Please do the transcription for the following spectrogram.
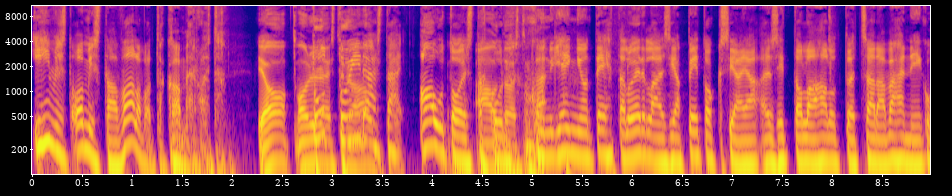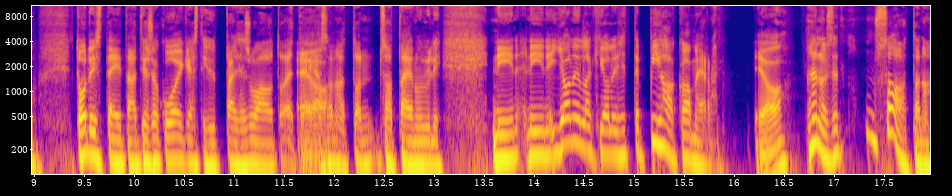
ihmiset omistaa valvontakameroita. Joo, on Tuttu idästä autoista, Autoista. kun, kun jengi on tehtailu erilaisia petoksia ja, ja sitten ollaan haluttu, että saadaan vähän niin kuin todisteita, että jos joku oikeasti hyppäisi sun auto eteen ja Joo. sanoo, että on, sä oot yli. Niin, niin Jonillakin oli sitten pihakamera. Joo. Hän oli se, että no, saatana.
